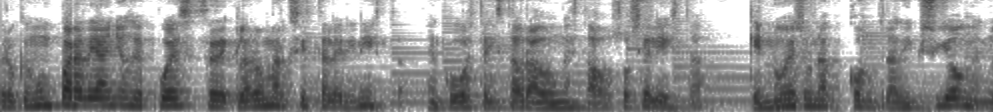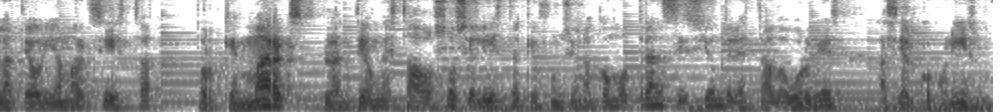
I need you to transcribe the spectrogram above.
pero que en un par de años después se declaró marxista-leninista. En Cuba está instaurado un Estado socialista que no es una contradicción en la teoría marxista, porque Marx plantea un Estado socialista que funciona como transición del Estado burgués hacia el comunismo.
